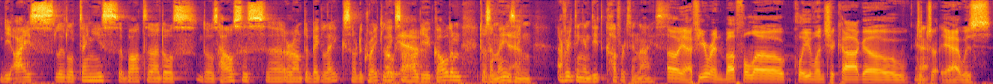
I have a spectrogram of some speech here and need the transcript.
the ice little thingies about uh, those those houses uh, around the big lakes or the Great Lakes, or yeah. how do you call them? It was amazing. Everything indeed covered in ice. oh yeah, if you were in Buffalo, Cleveland, Chicago, Yeah. Detroit, yeah, it was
